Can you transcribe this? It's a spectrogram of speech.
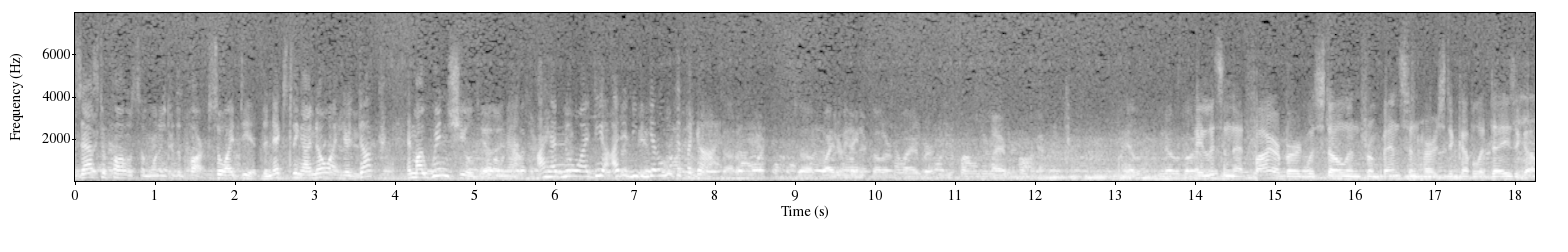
Was asked to follow someone into the park, so I did. The next thing I know, I hear duck, and my windshield's blown out. I had no idea. I didn't even get a look at the guy. Whiter paint color, Firebird. Hey, listen, that Firebird was stolen from Bensonhurst a couple of days ago.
